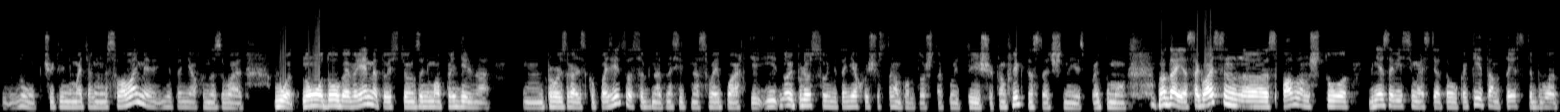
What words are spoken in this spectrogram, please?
ну, чуть ли не матерными словами Нетаньяху называет. Вот, но долгое время, то есть он занимал предельно произраильскую позицию, особенно относительно своей партии. И, ну и плюс у Нетаньяху еще с Трампом тоже такой еще конфликт достаточно есть. Поэтому, ну да, я согласен э, с Павлом, что вне зависимости от того, какие там тесты будут,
